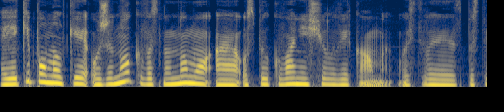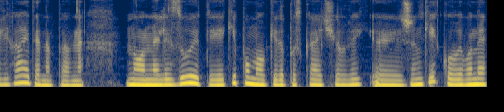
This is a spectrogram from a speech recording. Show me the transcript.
А які помилки у жінок в основному е, у спілкуванні з чоловіками? Ось ви спостерігаєте, напевне, ну аналізуєте, які помилки допускають чоловік е, жінки, коли вони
